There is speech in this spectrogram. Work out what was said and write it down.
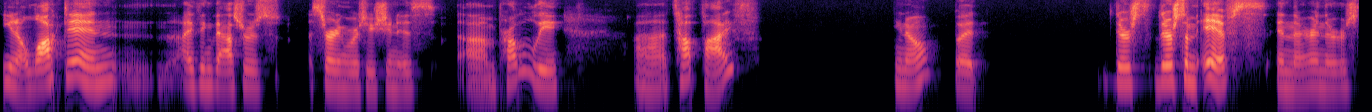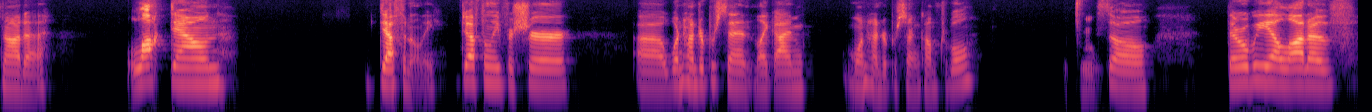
you know locked in, I think the Astros starting rotation is um, probably uh, top five. You know, but there's there's some ifs in there, and there's not a lockdown. Definitely, definitely for sure. Uh, 100%. Like I'm 100% comfortable. So there will be a lot of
